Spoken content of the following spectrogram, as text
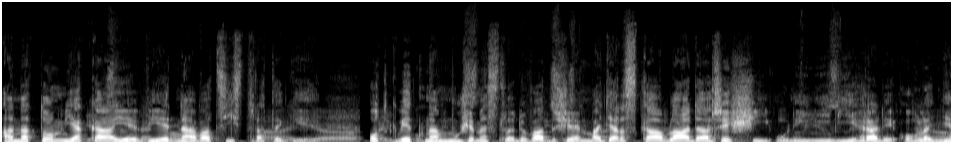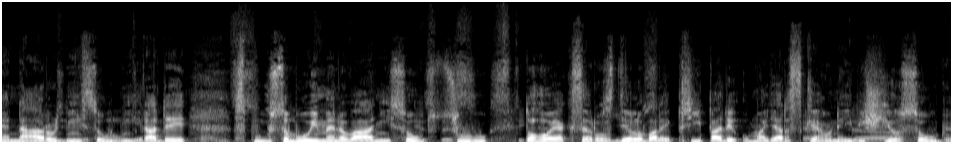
a na tom, jaká je vyjednávací strategie. Od května můžeme sledovat, že maďarská vláda řeší unijní výhrady ohledně Národní soudní rady, způsobu jmenování soudců, toho, jak se rozdělovaly případy u maďarského nejvyššího soudu.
